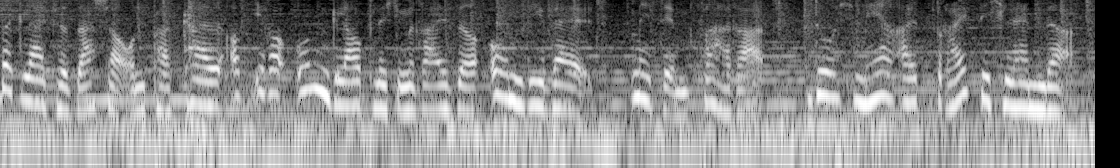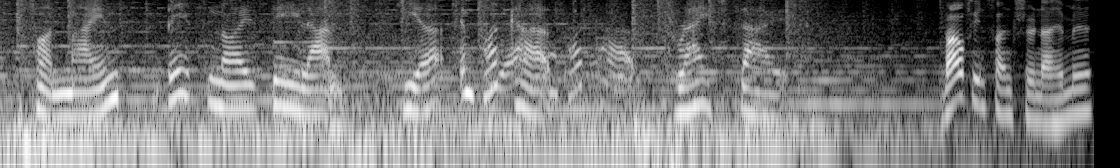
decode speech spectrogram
Begleite Sascha und Pascal auf ihrer unglaublichen Reise um die Welt mit dem Fahrrad durch mehr als 30 Länder. Von Mainz bis Neuseeland. Hier im Podcast, ThriveSide. War auf jeden Fall ein schöner Himmel,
